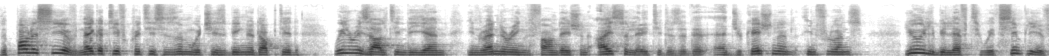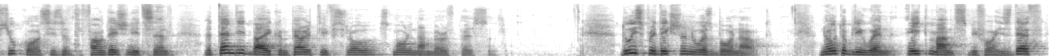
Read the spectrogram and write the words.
the policy of negative criticism which is being adopted will result in the end in rendering the foundation isolated as an educational influence you will be left with simply a few courses of the foundation itself, attended by a comparatively small number of persons. Dewey's prediction was borne out, notably when, eight months before his death,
